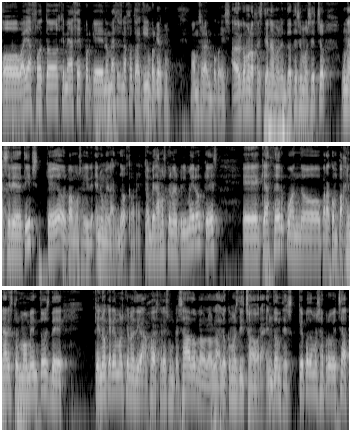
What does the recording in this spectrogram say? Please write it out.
O vaya fotos que me haces porque no me haces una foto aquí, porque vamos a hablar un poco de eso. A ver cómo lo gestionamos. Entonces hemos hecho una serie de tips que os vamos a ir enumerando. Correcto. Empezamos con el primero, que es eh, qué hacer cuando para compaginar estos momentos de que no queremos que nos digan, joder, es que eres un pesado, bla, bla, bla, lo que hemos dicho ahora. Entonces, ¿qué podemos aprovechar?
